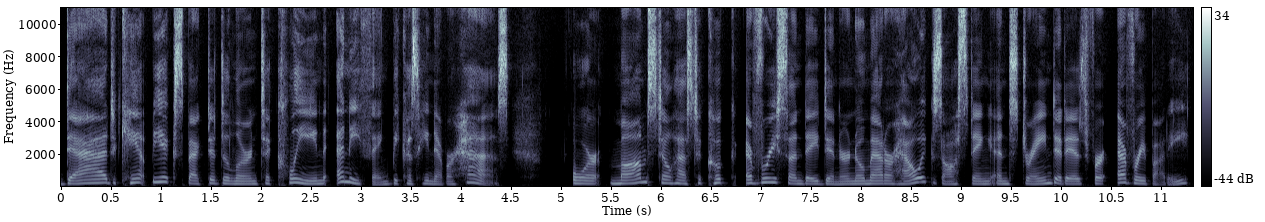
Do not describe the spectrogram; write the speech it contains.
dad can't be expected to learn to clean anything because he never has. Or mom still has to cook every Sunday dinner, no matter how exhausting and strained it is for everybody.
